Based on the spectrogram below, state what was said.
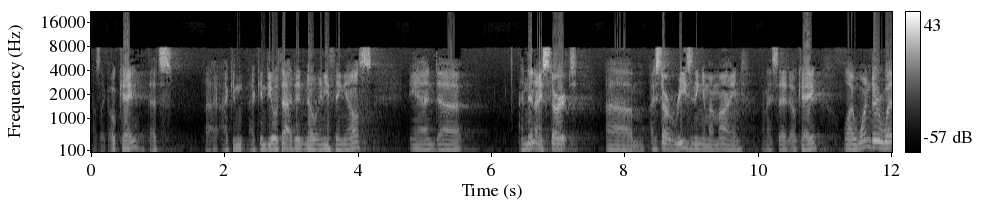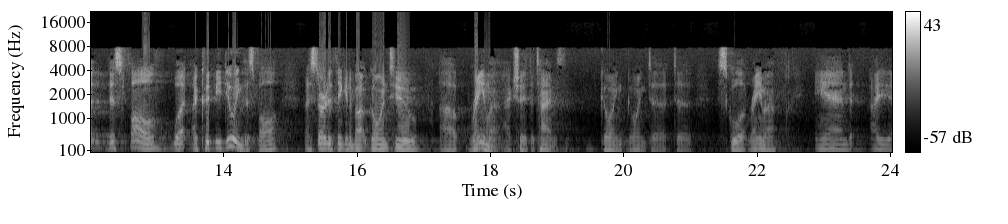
I was like, okay, that's I, I, can I can deal with that. I didn't know anything else, and uh, and then I start um, I start reasoning in my mind, and I said, okay, well, I wonder what this fall, what I could be doing this fall, and I started thinking about going to uh, Rhema actually at the time, going going to to school at Rhema. and I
